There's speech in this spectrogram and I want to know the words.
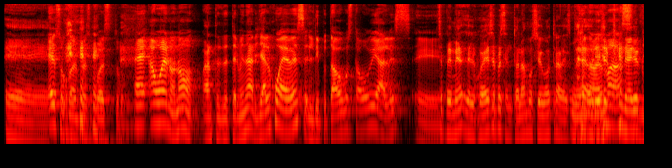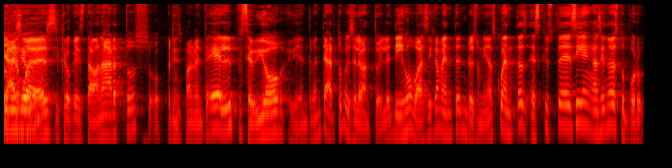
Eh, Eso con el presupuesto. Eh, ah, bueno, no, antes de terminar, ya el jueves, el diputado Gustavo Viales. eh, primer- el jueves se presentó la moción otra vez para abrir vez el más, plenario ya el jueves, creo que estaban hartos, o principalmente él, pues, se vio evidentemente harto, porque se levantó y les dijo, básicamente, en resumidas cuentas, es que ustedes siguen haciendo esto por,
